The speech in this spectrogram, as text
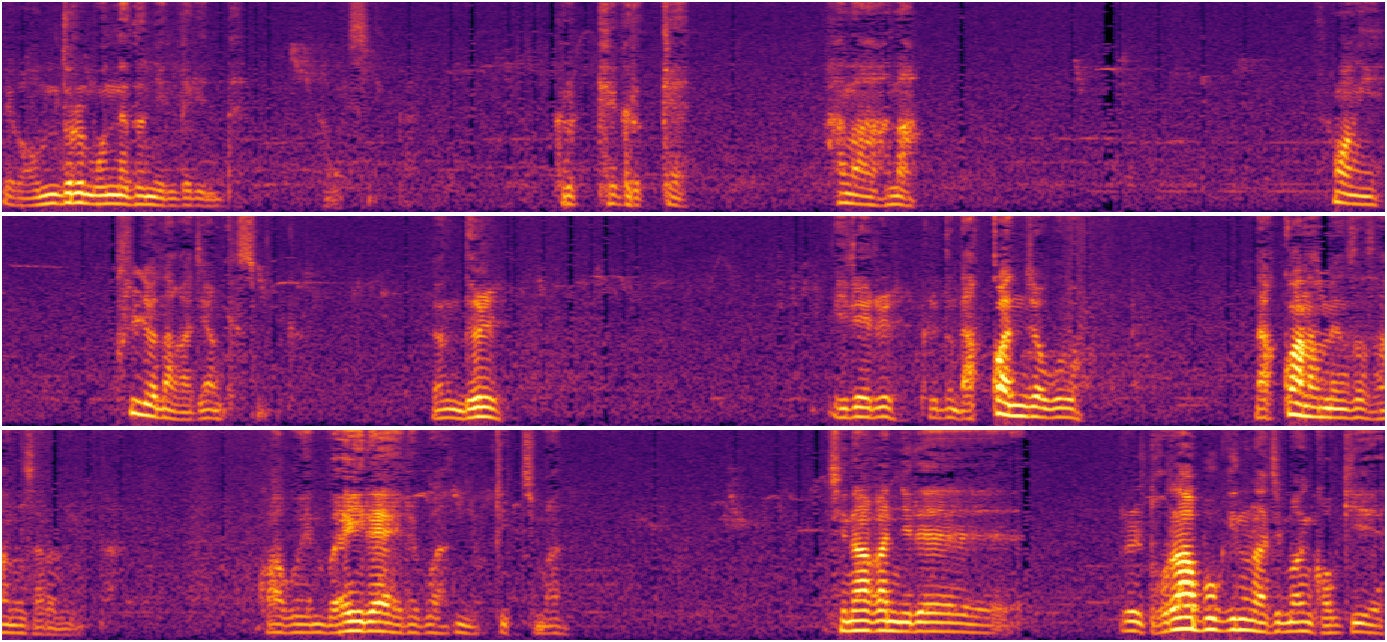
제가 엄두를 못 내던 일들인데 하고 있으니까 그렇게 그렇게 하나하나 상황이 풀려나가지 않겠습니까? 저는 늘 미래를 그래도 낙관적으로 낙관하면서 사는 사람입니다. 과거엔 왜 이래 이러고 한 적도 있지만 지나간 일을 돌아보기는 하지만 거기에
